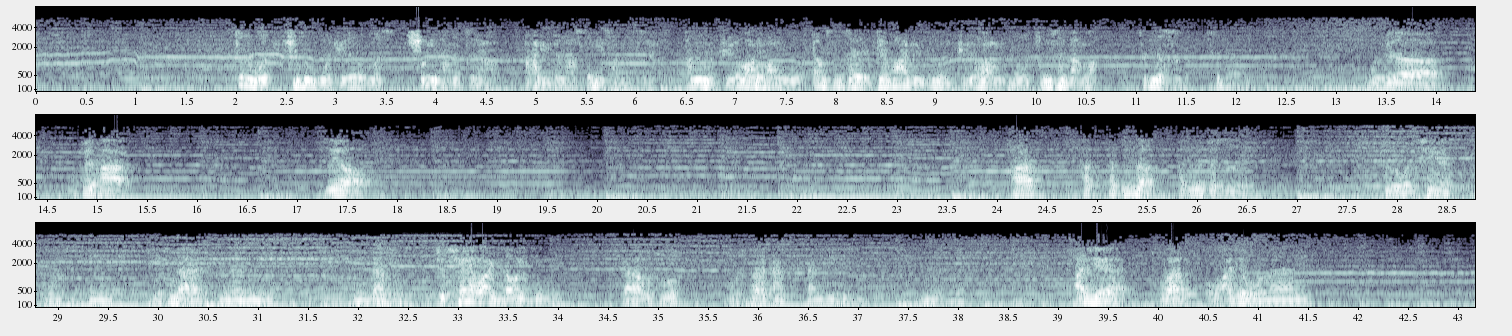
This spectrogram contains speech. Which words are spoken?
这是我其实我觉得我心理上的治疗大于对他身体上的治疗。他那种绝望的话，我当时在电话里那种绝望，我终身难忘。真的是的，是的。我觉得我对他。只有他，他，他真的，他真的就是，就是我的亲人。我是，我现在只能，只能这样说，就千言万语都已经表达不出我是他的感感激之情，真的是。而且，我，我，而且我们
